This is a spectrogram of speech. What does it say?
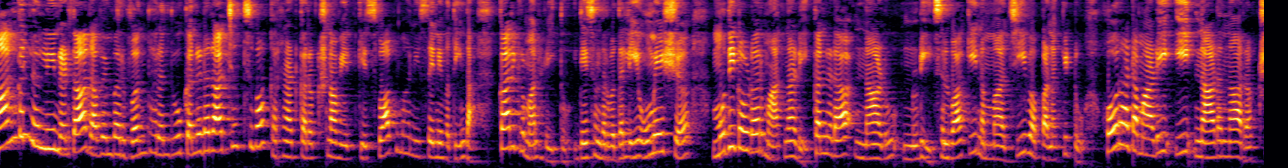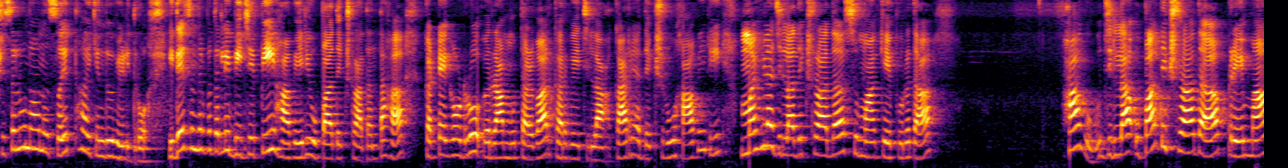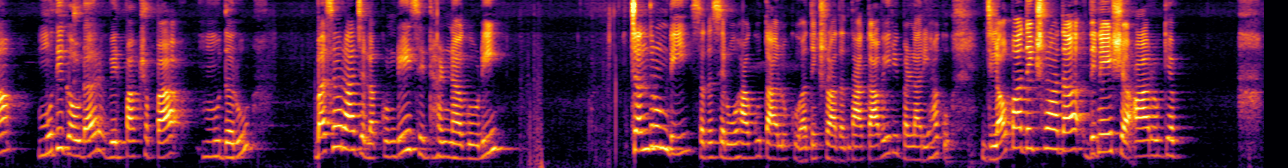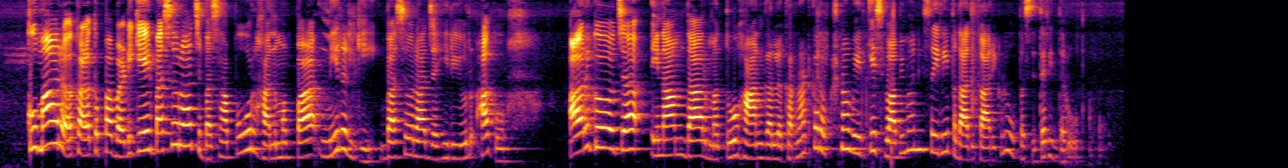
ಬೆಳಗಾವಿಯಲ್ಲಿ ನಡೆದ ನವೆಂಬರ್ ಒಂದರಂದು ಕನ್ನಡ ರಾಜ್ಯೋತ್ಸವ ಕರ್ನಾಟಕ ರಕ್ಷಣಾ ವೇದಿಕೆ ಸ್ವಾಭಿಮಾನಿ ಸೇನೆ ವತಿಯಿಂದ ಕಾರ್ಯಕ್ರಮ ನಡೆಯಿತು. ಇದೇ ಸಂದರ್ಭದಲ್ಲಿ ಉಮೇಶ್ ಮುದಿಗೌಡರ್ ಮಾತನಾಡಿ, ಕನ್ನಡ ನಾಡು ನುಡಿ ಸಲುವಾಗಿ ನಮ್ಮ ಜೀವ ಪಣಕ್ಕಿಟ್ಟು ಹೋರಾಟ ಮಾಡಿ ಈ ನಾಡನ್ನ ರಕ್ಷಿಸಲು ನಾನು ಸಿದ್ಧ ಎಂದು ಹೇಳಿದರು. ಇದೇ ಸಂದರ್ಭದಲ್ಲಿ ಬಿಜೆಪಿ ಹಾವೇರಿ ಉಪಾಧ್ಯಕ್ಷರಾದಂತಹ ಕಟ್ಟೇಗೌಡರು, ರಾಮು ತಳ್ವಾರ್, ಕರ್ವೆ ಜಿಲ್ಲಾ ಕಾರ್ಯಾಧ್ಯಕ್ಷರು, ಹಾವೇರಿ ಮಹಿಳಾ ಜಿಲ್ಲಾಧ್ಯಕ್ಷರಾದ ಸುಮಾ ಕೆಪುರದ ಹಾಗೂ ಜಿಲ್ಲಾ ಉಪಾಧ್ಯಕ್ಷರಾದ ಪ್ರೇಮ ಮುದಿಗೌಡರ್, ವಿರೂಪಾಕ್ಷಪ್ಪ ಮುದರು, ಬಸವರಾಜ ಲಕ್ಕುಂಡಿ ಸಿದ್ದಣ್ಣಗೋಡಿ ಚಂದ್ರುಂಡಿ ಸದಸ್ಯರು ಹಾಗೂ ತಾಲೂಕು ಅಧ್ಯಕ್ಷರಾದಂತಹ ಕಾವೇರಿ ಬಳ್ಳಾರಿ ಹಾಗೂ ಜಿಲ್ಲಾ ಉಪಾಧ್ಯಕ್ಷರಾದ ದಿನೇಶ್ ಆರೋಗ್ಯ, ಕುಮಾರ ಕಳಕಪ್ಪ ಬಡಿಗೇರ್, ಬಸವರಾಜ್ ಬಸಾಪೂರ್, ಹನುಮಪ್ಪ, ನೀರಲ್ಗಿ, ಬಸವರಾಜ ಹಿರಿಯೂರ್ ಹಾಗೂ ಆರ್ಗೋಜ ಇನಾಮ್ದಾರ್ ಮತ್ತು ಹಾನ್ಗಲ್ ಕರ್ನಾಟಕ ರಕ್ಷಣಾ ವೇದಿಕೆ ಸ್ವಾಭಿಮಾನಿ ಸೇನೆ ಪದಾಧಿಕಾರಿಗಳು ಉಪಸ್ಥಿತರಿದ್ದರು.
